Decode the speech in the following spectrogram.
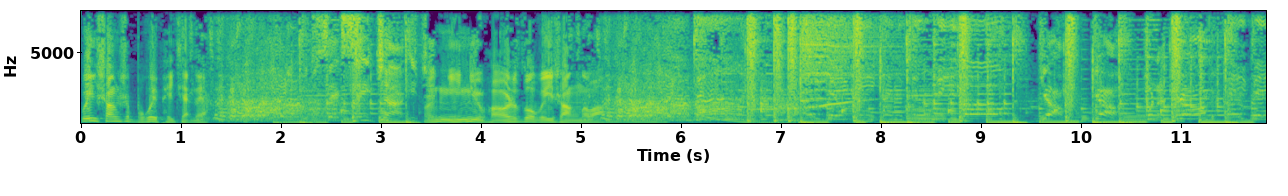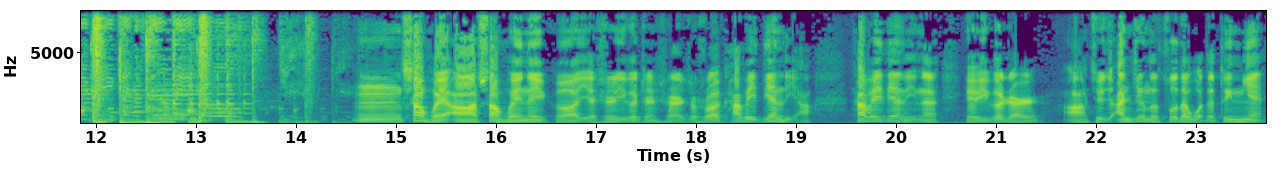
微伤是不会赔钱的呀。你女朋友是做微商的吧？嗯，上回啊，上回那个也是一个真事儿，就是说咖啡店里啊，咖啡店里呢有一个人儿啊，就安静的坐在我的对面，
